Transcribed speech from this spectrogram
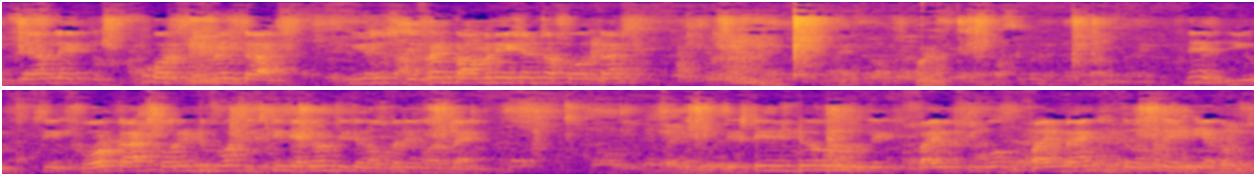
if you have like four different card you use different combination of four card No, you see four cards, four into four, 16 accounts you can open in one bank. 16 into like five, if you go five banks, you can open 80 accounts.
